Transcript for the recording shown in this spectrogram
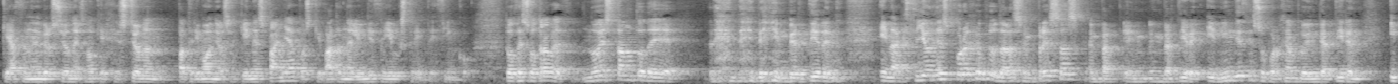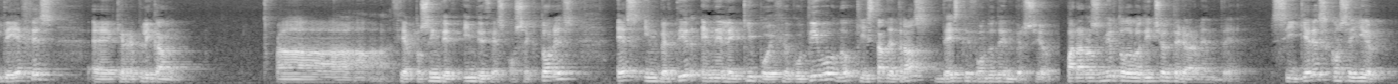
que hacen inversiones, ¿no? que gestionan patrimonios aquí en España, pues que baten el índice IBEX 35. Entonces, otra vez, no es tanto de, invertir en, en, acciones, por ejemplo, de las empresas, invertir en índices o, por ejemplo, invertir en ETFs, eh, que replican ciertos índices o sectores, es invertir en el equipo ejecutivo que está detrás de este fondo de inversión. Para resumir todo lo dicho anteriormente, si quieres conseguir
